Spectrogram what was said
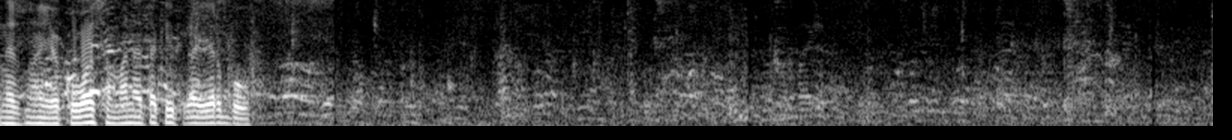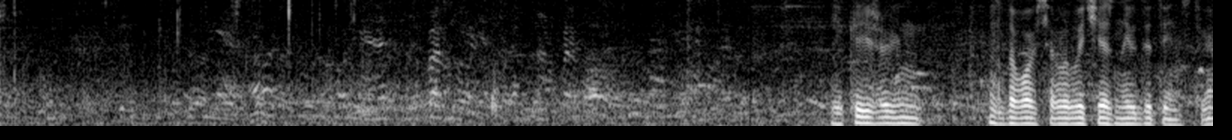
Не знаю, як у вас, у мене такий плеєр був. Який же він здавався величезний в дитинстві.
